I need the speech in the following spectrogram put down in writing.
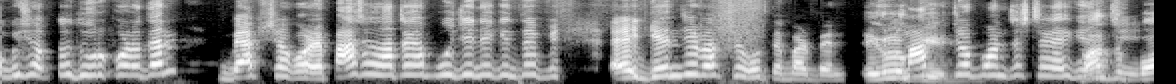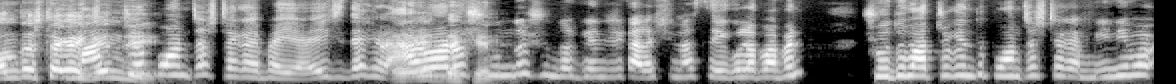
অভিশাপ তো দূর করে দেন ব্যবসা করে। পাঁচ হাজার টাকা পুঁজি নিয়ে কিন্তু এই গেঞ্জি ব্যবসা করতে পারবেন। মাত্র পঞ্চাশ টাকায় গেঞ্জি। পঞ্চাশ টাকা গেঞ্জি? পঞ্চাশ টাকায় ভাইয়া। এই যে দেখেন আরও আরও সুন্দর সুন্দর গেঞ্জির কালেকশন আছে এগুলো পাবেন। শুধুমাত্র কিন্তু পঞ্চাশ টাকা মিনিমাম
